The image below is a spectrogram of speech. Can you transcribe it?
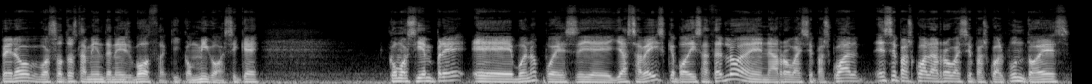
pero vosotros también tenéis voz aquí conmigo. Así que, como siempre, eh, bueno, pues eh, ya sabéis que podéis hacerlo en arroba spascual, spascual arroba spascual.es.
